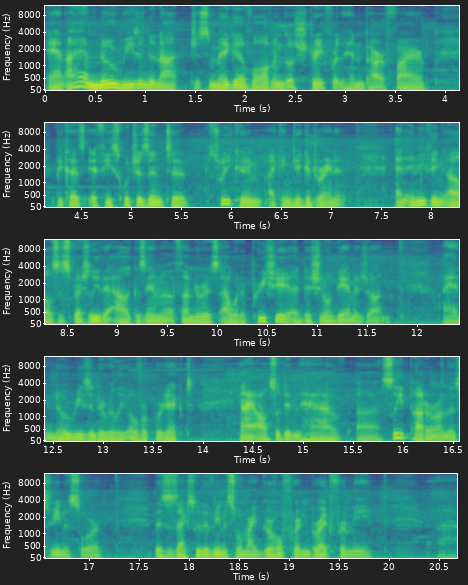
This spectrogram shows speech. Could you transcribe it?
And I have no reason to not just Mega Evolve and go straight for the Hidden Power Fire, because if he switches into Suicune, I can Giga Drain it. And anything else, especially the Alakazam and the Thundurus, I would appreciate additional damage on. I had no reason to really overpredict, and I also didn't have uh, Sleep Powder on this Venusaur. This is actually the Venusaur my girlfriend bred for me, uh,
